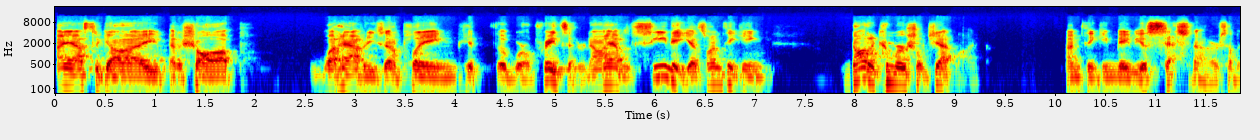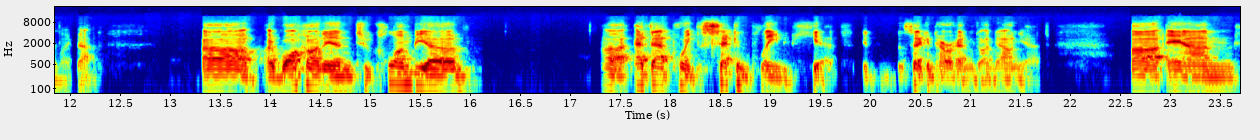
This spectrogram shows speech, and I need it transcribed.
I asked a guy at a shop what happened. He said a plane hit the World Trade Center. Now I haven't seen it yet, so I'm thinking not a commercial jetliner. I'm thinking maybe a Cessna or something like that. Uh, I walk on into Columbia. Uh, at that point, the second plane had hit. It, the second tower hadn't gone down yet. Uh, and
